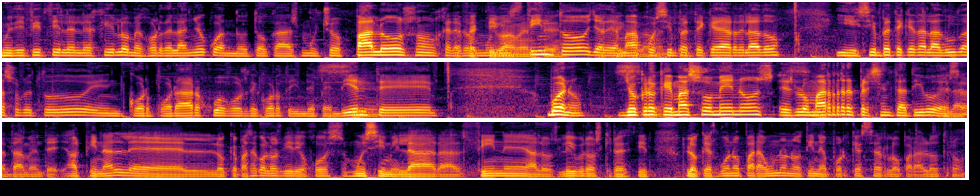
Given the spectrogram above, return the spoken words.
Muy difícil elegir lo mejor del año cuando tocas muchos palos, son géneros muy distintos y además pues siempre te quedas de lado y siempre te queda la duda sobre todo en incorporar juegos de corte independiente. Bueno, yo Sí. creo que más o menos es lo más representativo del año. Exactamente. Al final, eh, lo que pasa con los videojuegos es muy similar al cine, a los libros. Quiero decir, lo que es bueno para uno no tiene por qué serlo para el otro.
